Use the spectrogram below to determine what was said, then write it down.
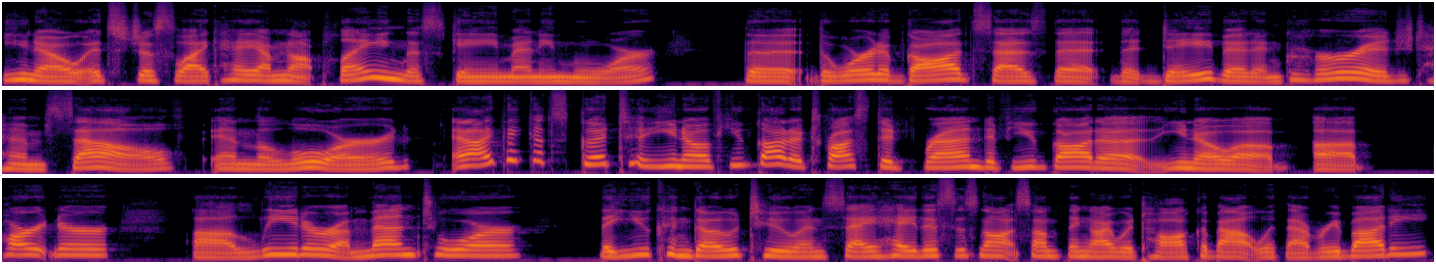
you know, it's just like, hey, I'm not playing this game anymore the the word of God says that that David encouraged himself in the Lord. And I think it's good to, you know, if you've got a trusted friend, if you've got a, you know, a, a partner, a leader, a mentor that you can go to and say, "Hey, this is not something I would talk about with everybody,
